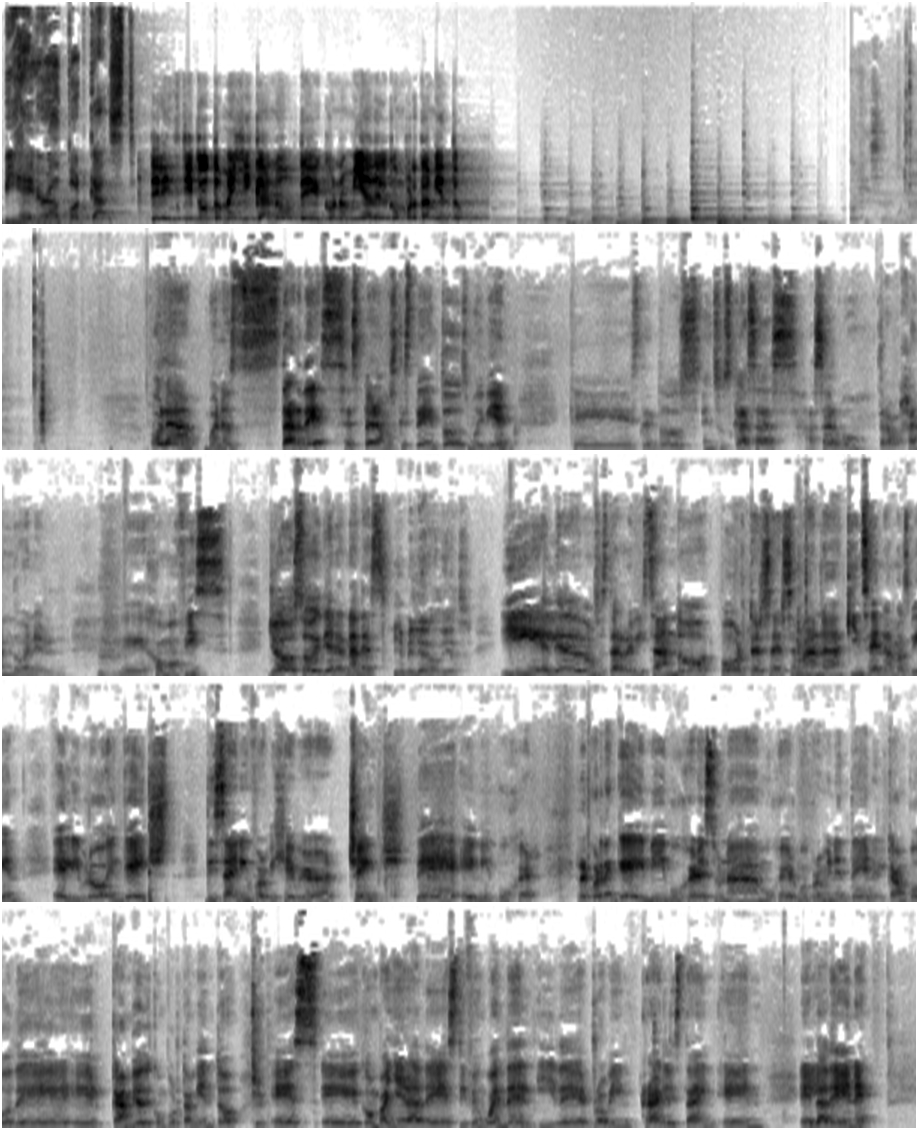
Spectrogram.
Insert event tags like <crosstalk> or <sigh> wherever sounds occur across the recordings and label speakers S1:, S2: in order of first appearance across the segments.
S1: Behavioral Podcast
S2: del Instituto Mexicano de Economía del Comportamiento.
S3: Hola, buenas tardes. Esperamos que estén todos muy bien, que estén todos en sus casas, a salvo, trabajando en el eh, home office. Yo soy Diana Hernández.
S4: Y Emiliano Díaz.
S3: Y el día de hoy vamos a estar revisando por tercera semana, quincena más bien, el libro Engaged, Designing for Behavioral Change de Amy Bucher. Recuerden que Amy Bucher es una mujer muy prominente en el campo del cambio de comportamiento.
S4: Sí.
S3: Es eh, compañera de Stephen Wendell y de Robin Kragelstein en el ADN.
